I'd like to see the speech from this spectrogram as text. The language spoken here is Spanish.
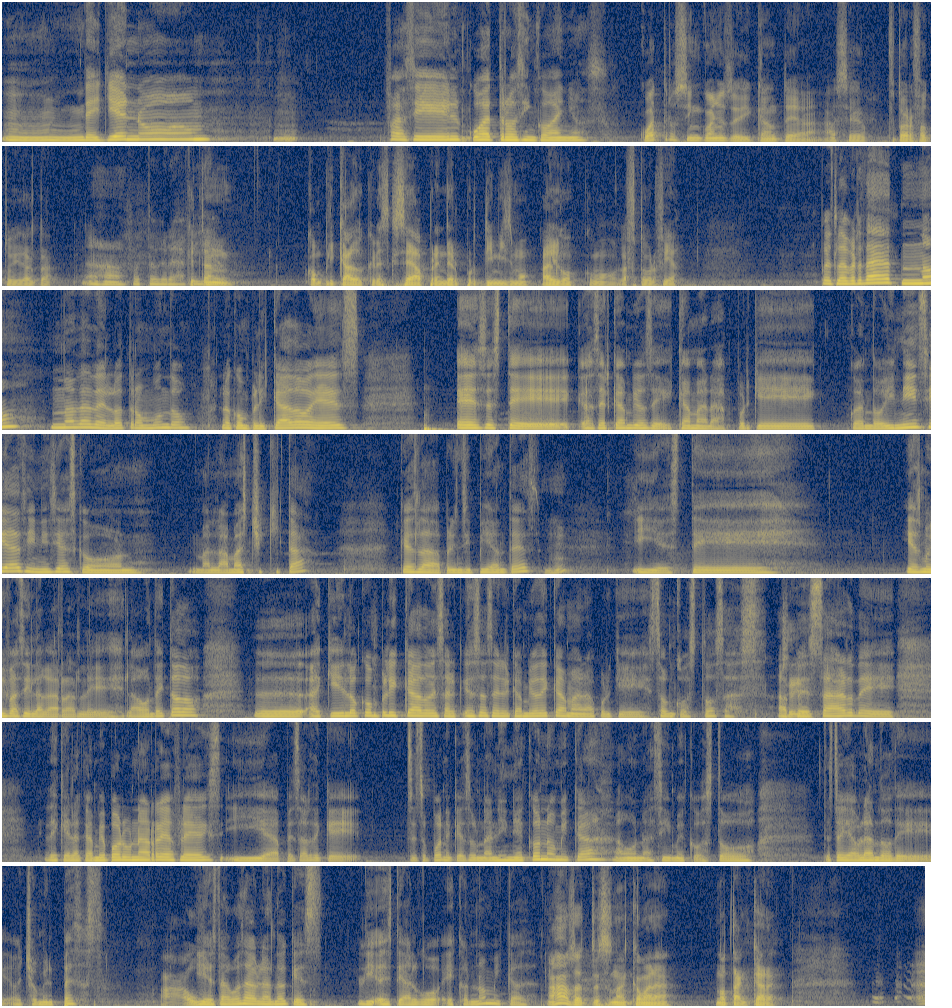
Mm, de lleno, fácil, cuatro o cinco años. Cuatro o cinco años dedicándote a, a ser fotógrafa autodidacta. Ajá, fotografía. ¿Qué tan complicado crees que sea aprender por ti mismo algo como la fotografía? Pues la verdad, no, nada del otro mundo. Lo complicado es, es este, hacer cambios de cámara, porque cuando inicias, inicias con la más chiquita, que es la principiantes, y este y es muy fácil agarrarle la onda y todo. Eh, aquí lo complicado es, al- es hacer el cambio de cámara porque son costosas. A Sí. pesar de, de que la cambié por una reflex y a pesar de que se supone que es una línea económica, aún así me costó, te estoy hablando de 8 mil pesos. Au. Y estamos hablando que es li- este, algo económica. Ajá, o sea, es una cámara no tan cara.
